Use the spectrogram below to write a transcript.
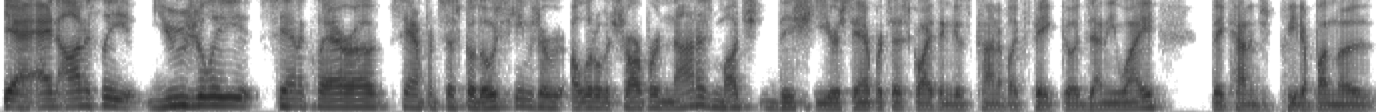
Yeah, and honestly, usually Santa Clara, San Francisco, those teams are a little bit sharper. Not as much this year. San Francisco, I think, is kind of like fake goods anyway. They kind of just beat up on the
